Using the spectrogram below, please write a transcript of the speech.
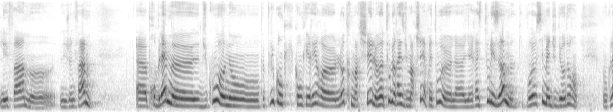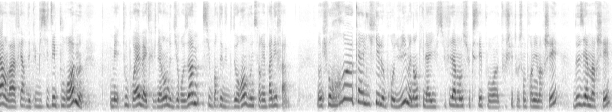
les femmes, les jeunes femmes. problème, du coup, on ne peut plus conquérir l'autre marché, le, tout le reste du marché. Après tout, il reste tous les hommes qui pourraient aussi mettre du déodorant. Donc là, on va faire des publicités pour hommes Mais tout le problème va être évidemment de dire aux hommes, si vous portez des déodorants, vous ne serez pas des femmes. Donc il faut requalifier le produit maintenant qu'il a eu suffisamment de succès pour euh, toucher tout son premier marché, deuxième marché.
